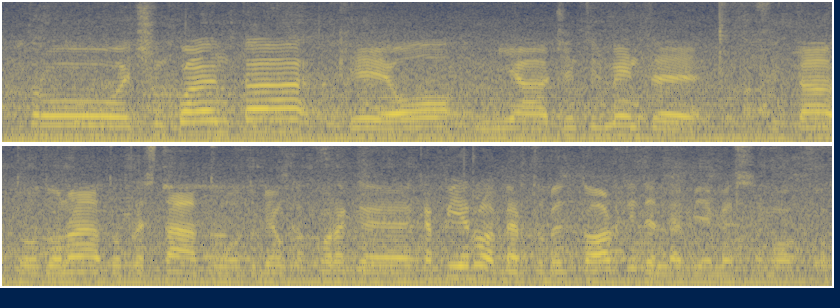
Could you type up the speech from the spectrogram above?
450 che ho, mi ha gentilmente affittato, donato, prestato, dobbiamo ancora ca- capirlo, Alberto Beltorti della BMS Moto.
